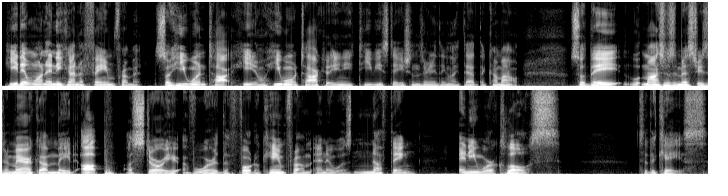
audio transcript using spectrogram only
he didn't want any kind of fame from it so he wouldn't talk he you know he won't talk to any tv stations or anything like that that come out so they monsters and mysteries in america made up a story of where the photo came from and it was nothing anywhere close to the case.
